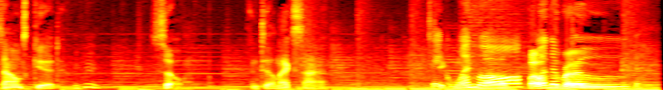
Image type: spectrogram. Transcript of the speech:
Sounds good. Mm-hmm. So, until next time. Take, Take one, one, more for the road. road.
